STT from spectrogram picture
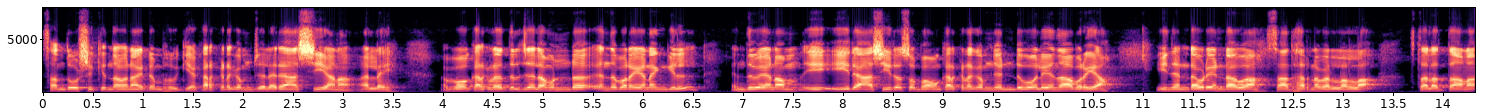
സന്തോഷിക്കുന്നവനായിട്ടും ഭവിക്കുക. കർക്കിടകം ജലരാശിയാണ് അല്ലേ? അപ്പോൾ കർക്കിടകത്തിൽ ജലമുണ്ട് എന്ന് പറയണമെങ്കിൽ എന്ത് വേണം? ഈ ഈ രാശിയുടെ സ്വഭാവം കർക്കിടകം ഞണ്ട് പോലെ എന്നാ പറയുക ഈ ഞണ്ട് എവിടെ ഉണ്ടാവുക. സാധാരണ വെള്ളമുള്ള സ്ഥലത്താണ്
